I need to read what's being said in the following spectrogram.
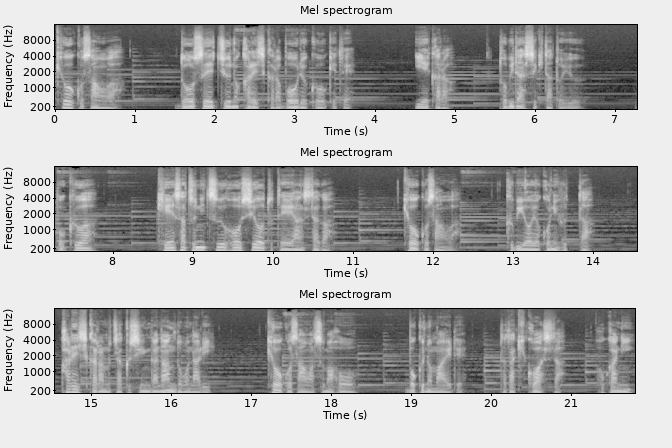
京子さんは同棲中の彼氏から暴力を受けて家から飛び出してきたという。僕は警察に通報しようと提案したが、京子さんは首を横に振った。彼氏からの着信が何度も鳴り、京子さんはスマホを僕の前で叩き壊した。他に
